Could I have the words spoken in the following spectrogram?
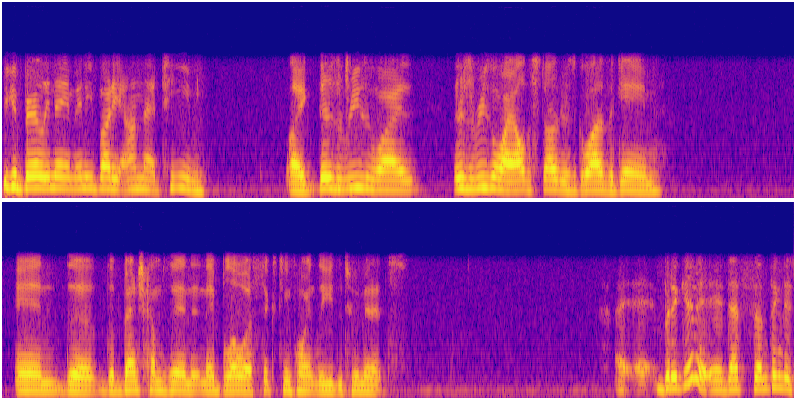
you could barely name anybody on that team. Like there's a reason why there's a reason why all the starters go out of the game and the the bench comes in and they blow a 16 point lead in two minutes. But again, that's something that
